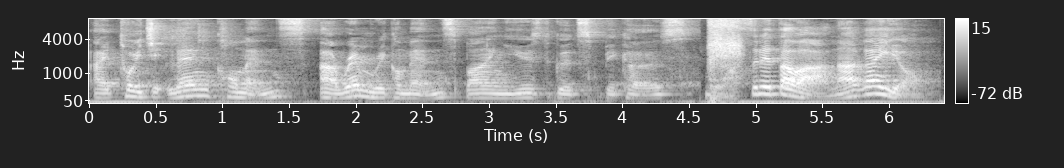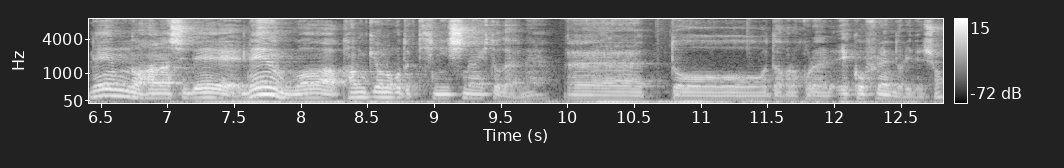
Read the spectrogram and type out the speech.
はい、トイチ、Len comments,、uh, Len recommends buying used goods because 忘れたわ、長いよ。レンの話で、レンは環境のこと気にしない人だよね。えー、っと、だからこれエコフレンドリーでしょ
